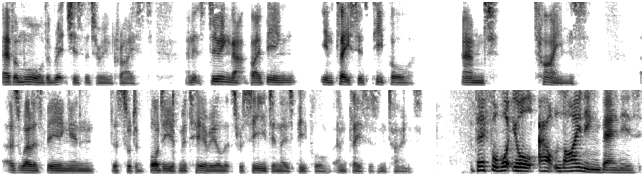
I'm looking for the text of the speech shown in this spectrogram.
ever more the riches that are in Christ. And it's doing that by being in places, people, and times, as well as being in the sort of body of material that's received in those people and places and times. Therefore, what you're outlining, Ben, is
